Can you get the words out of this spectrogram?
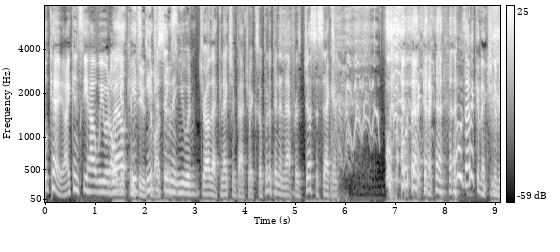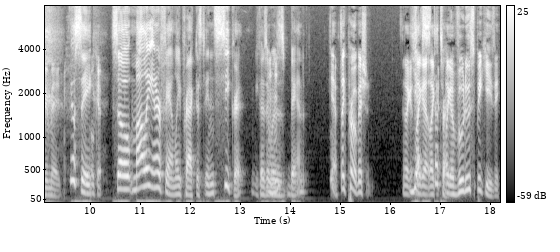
okay. I can see how we would all well, get confused it's interesting that you would draw that connection, Patrick. So put a pin in that for just a second. how was that a connection? How was that a connection to be made? You'll see. Okay. So Molly and her family practiced in secret because it was banned. Yeah, it's like prohibition. Like it's Yes, like a like, right. like a voodoo speakeasy.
